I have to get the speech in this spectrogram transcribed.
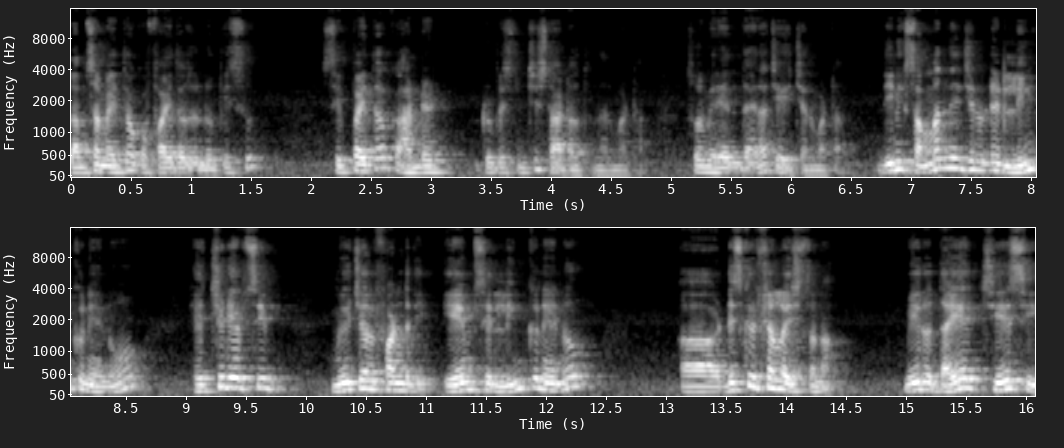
లంసం అయితే ఒక ఫైవ్ థౌజండ్ రూపీస్ సిప్ అయితే ఒక హండ్రెడ్ రూపీస్ నుంచి స్టార్ట్ అవుతుంది అనమాట సో మీరు ఎంతైనా చేయొచ్చు అనమాట దీనికి సంబంధించినటువంటి లింక్ నేను హెచ్డిఎఫ్సి మ్యూచువల్ ఫండ్ది. ఏఎంసీ లింక్ నేను డిస్క్రిప్షన్లో ఇస్తున్నా. మీరు దయచేసి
